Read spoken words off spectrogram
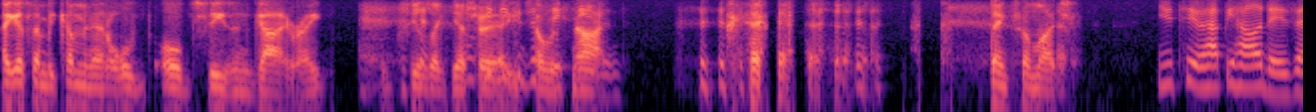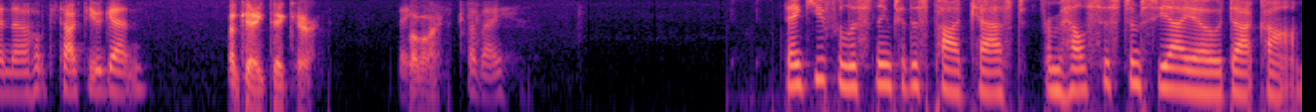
I guess I'm becoming that old old seasoned guy, right? It feels like yesterday I was not. Thanks so much. You too. Happy holidays, and uh, hope to talk to you again. Okay, take care. Bye bye. Bye bye. Thank you for listening to this podcast from healthsystemcio.com.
